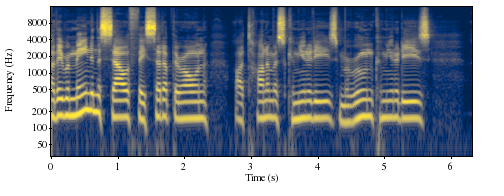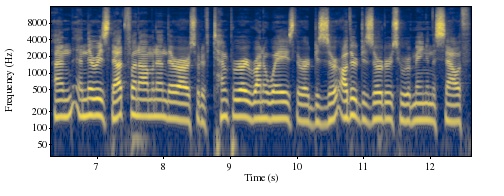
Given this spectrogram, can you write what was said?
Uh, they remained in the South. They set up their own autonomous communities, maroon communities. And, and there is that phenomenon. There are sort of temporary runaways. There are desert, other deserters who remain in the South.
